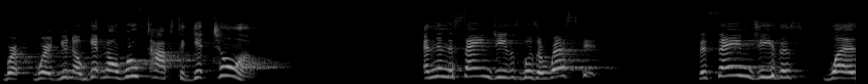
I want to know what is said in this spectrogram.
were, were, you know, getting on rooftops to get to him. And then the same Jesus was arrested. The same Jesus was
